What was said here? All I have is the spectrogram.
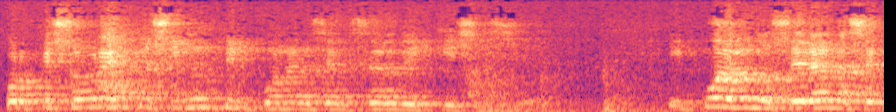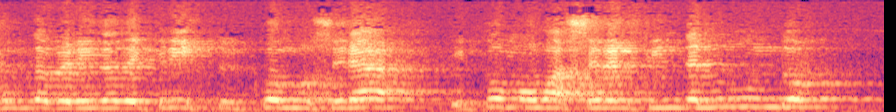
Porque sobre esto es inútil ponerse a ser de Inquisición. ¿Y cuándo será la segunda venida de Cristo? ¿Y cómo será? ¿Y cómo va a ser el fin del mundo?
